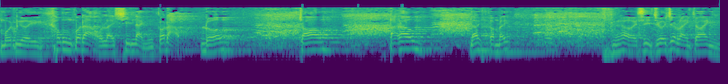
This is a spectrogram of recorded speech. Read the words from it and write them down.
Một người không có đạo lại xin ảnh có đạo. Được không? Cho không tặng không? Đây, cầm đấy rồi, xin chúa chúc lành cho anh.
